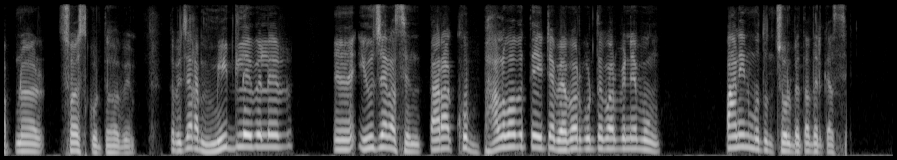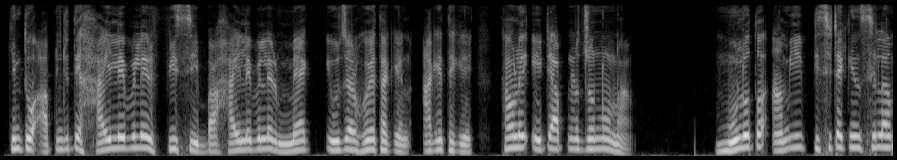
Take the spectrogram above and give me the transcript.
আপনার চয়েস করতে হবে। তবে যারা মিড লেভেলের ইউজার আছেন, তারা খুব ভালোভাবে এটা ব্যবহার করতে পারবেন এবং পানির মতন চলবে তাদের কাছে। কিন্তু আপনি যদি হাই লেভেলের পিসি বা হাই লেভেলের ম্যাক ইউজার হয়ে থাকেন আগে থেকে, তাহলে এটা আপনার জন্য না। মূলত আমি এই পিসিটা কিনছিলাম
